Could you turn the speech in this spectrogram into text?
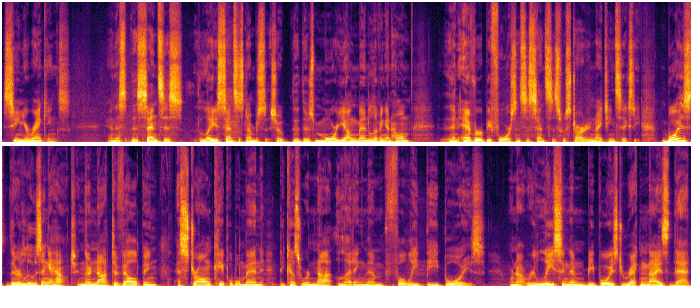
senior rankings. And this, the census, the latest census numbers show that there's more young men living at home than ever before since the census was started in 1960. Boys, they're losing out and they're not developing as strong, capable men because we're not letting them fully be boys. We're not releasing them to be boys to recognize that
